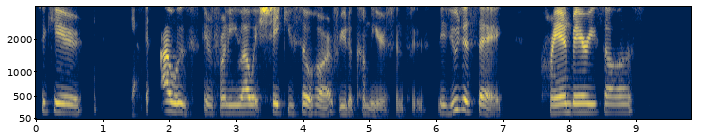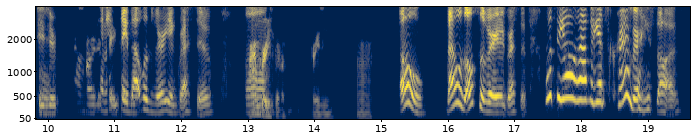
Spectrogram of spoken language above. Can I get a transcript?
Secure. Yes. If I was in front of you, I would shake you so hard for you to come to your senses. Did you just say cranberry sauce is Oh, your part Can of I say that was very aggressive? Cranberry Um, sauce is crazy. Uh, oh, that was also very aggressive. What do y'all have against cranberry sauce?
